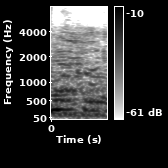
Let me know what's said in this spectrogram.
song is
